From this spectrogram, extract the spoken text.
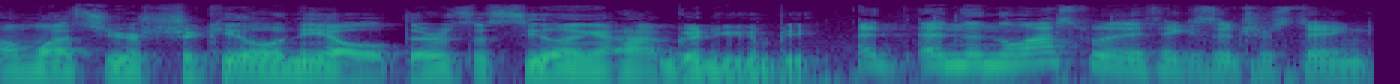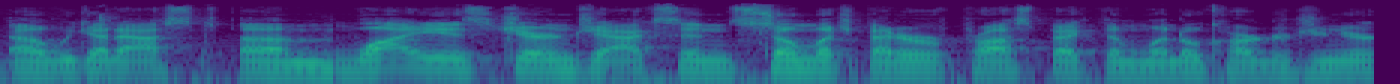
unless you're Shaquille O'Neal, there's a ceiling on how good you can be. And, and then the last one I think is interesting. Uh, we got asked, um, why is Jaren Jackson so much better of a prospect than Wendell Carter Jr.?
